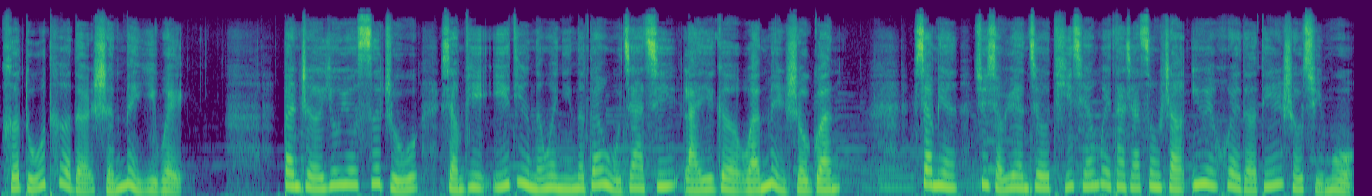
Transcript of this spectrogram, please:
和独特的审美意味。伴着悠悠丝竹，想必一定能为您的端午假期来一个完美收官。下面，剧小院就提前为大家送上音乐会的第一首曲目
